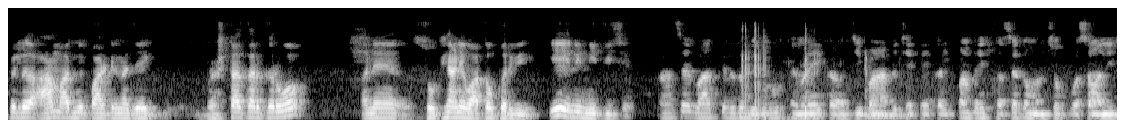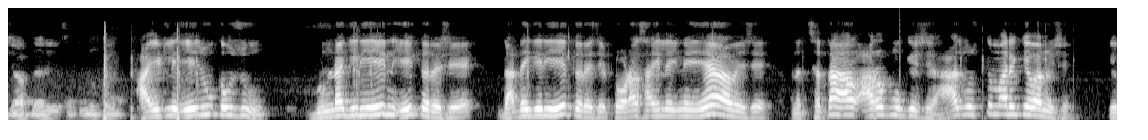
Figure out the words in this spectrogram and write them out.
પેલું આમ આદમી પાર્ટીના જે ભ્રષ્ટાચાર કરવો અને સોફિયાની વાતો કરવી એ એની નીતિ છે. સાહેબ વાત કરીએ તો બીજું એમણે એક અરજી પણ આપી છે કે કંઈ પણ કંઈક થશે તો મનસુખ વસાવાની જવાબદારી હશે. કંઈ? આ એટલે એ હું કહું છું. ગુંડાગીરી એ એ કરે છે દાદાગીરી એ કરે છે ટોળાશાહી લઈને એ આવે છે અને છતાં આરોપ મૂકે છે. આ જ વસ્તુ મારે કહેવાનું છે. કે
